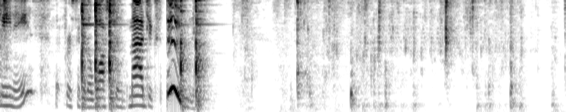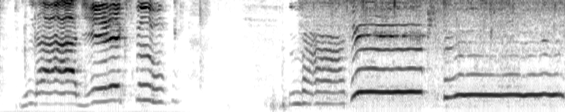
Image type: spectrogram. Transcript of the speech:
mayonnaise. But first I gotta wash the magic spoon. Magic spoon. Magic spoon.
